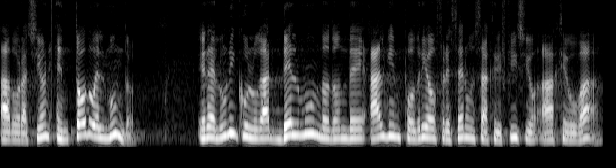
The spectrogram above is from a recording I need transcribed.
adoración en todo el mundo. Era el único lugar del mundo donde alguien podría ofrecer un sacrificio a Jehová.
